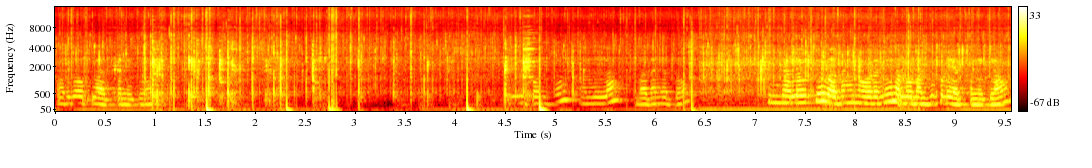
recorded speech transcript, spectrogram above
கருவேப்பிலை ஆட் பண்ணிக்கலாம். இது கொஞ்சம் நல்லா வதங்கட்டும். இந்த அளவுக்கு வதங்கின உடனே நம்ம மஞ்சள் பொடி ஆட் பண்ணிக்கலாம்.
